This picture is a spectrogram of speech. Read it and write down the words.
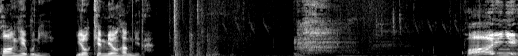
광해군이 이렇게 명합니다. 과인이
